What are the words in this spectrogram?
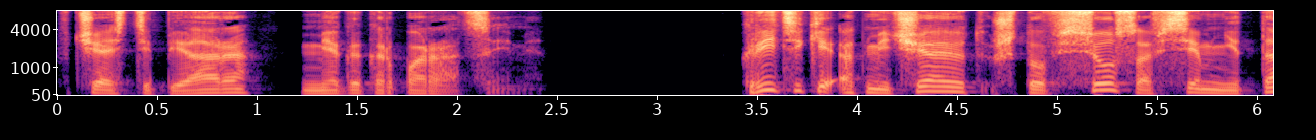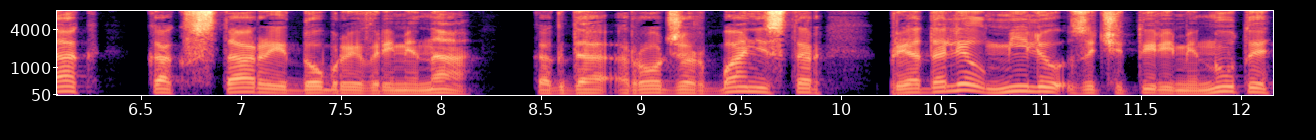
в части пиара мегакорпорациями. Критики отмечают, что все совсем не так, как в старые добрые времена, когда Роджер Баннистер преодолел милю за 4 минуты,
